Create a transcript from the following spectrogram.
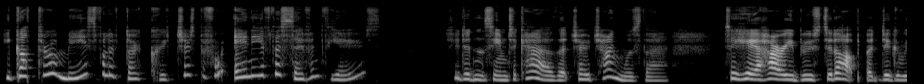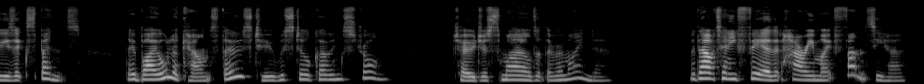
He got through a maze full of dark creatures before any of the seventh years. She didn't seem to care that Cho Chang was there, to hear Harry boosted up at Diggory's expense, though by all accounts those two were still going strong. Choja smiled at the reminder. Without any fear that Harry might fancy her,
